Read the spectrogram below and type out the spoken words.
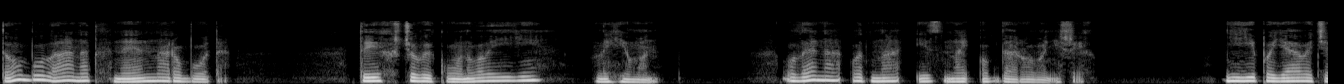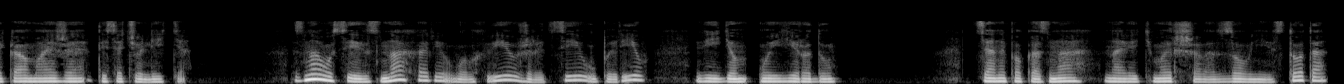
То була натхненна робота. Тих, що виконували її, легіон. Олена одна із найобдарованіших. Її появи чекав майже тисячоліття. Знав усіх знахарів, волхвів, жреців, уперів, відьом у її роду. Ця непоказна, навіть миршала ззовні істота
